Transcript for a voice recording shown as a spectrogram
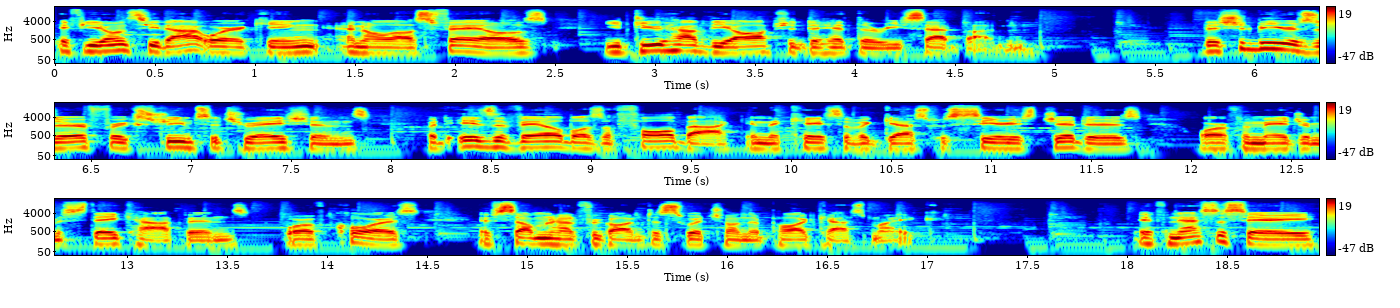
If you don't see that working and all else fails, you do have the option to hit the reset button. This should be reserved for extreme situations, but is available as a fallback in the case of a guest with serious jitters or if a major mistake happens, or of course, if someone had forgotten to switch on their podcast mic. If necessary,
